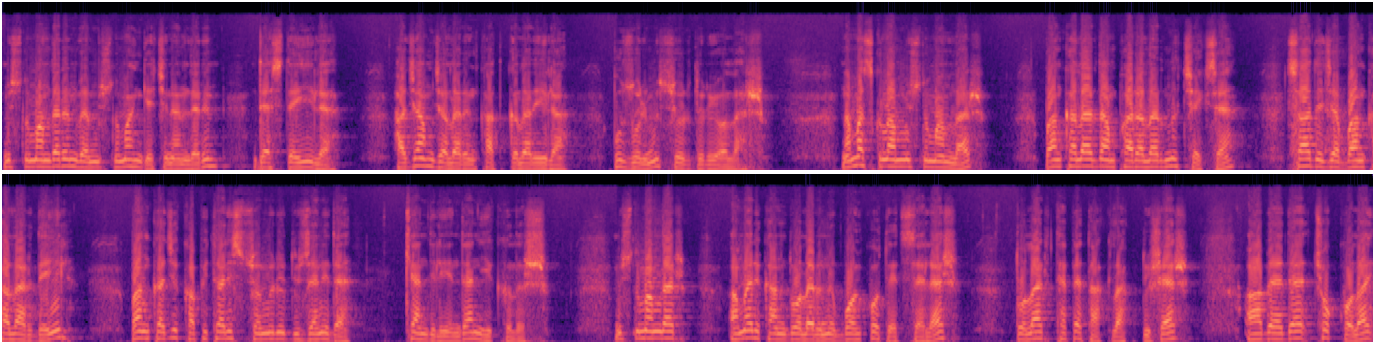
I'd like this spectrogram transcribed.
Müslümanların ve Müslüman geçinenlerin desteğiyle, hacamcaların katkılarıyla bu zulmü sürdürüyorlar. Namaz kılan Müslümanlar, bankalardan paralarını çekse, sadece bankalar değil, bankacı kapitalist sömürü düzeni de kendiliğinden yıkılır. Müslümanlar Amerikan dolarını boykot etseler, dolar tepe taklak düşer, ABD çok kolay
